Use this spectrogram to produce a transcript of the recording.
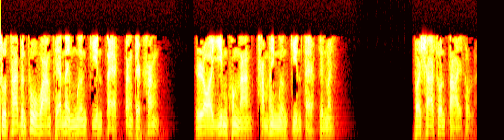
สุดท้ายเป็นผู้วางแผนในเมืองจีนแตกตั้งแต่ครั้ง รอยยิ้มของนางทำให้เมืองจีนแตกเห็นไหม ประชาชนตายเท่าไหร่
